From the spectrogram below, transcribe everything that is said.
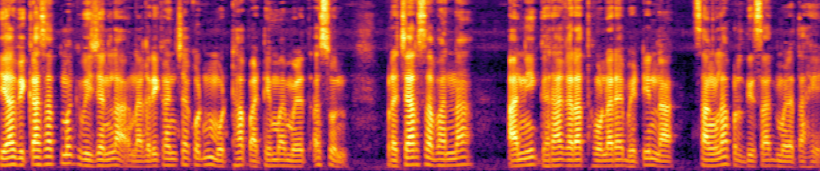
या विकासात्मक विजनला नागरिकांच्याकडून मोठा पाठिंबा मिळत असून प्रचारसभांना आणि घराघरात होणाऱ्या भेटींना चांगला प्रतिसाद मिळत आहे.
